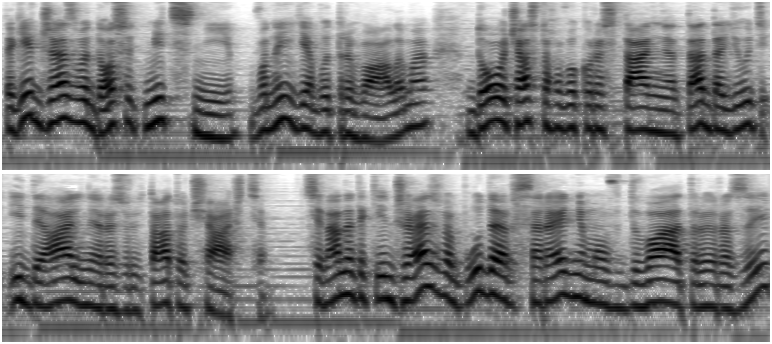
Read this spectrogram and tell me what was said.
Такі джезви досить міцні, вони є витривалими до частого використання та дають ідеальний результат у чашці. Ціна на такі джезви буде в середньому в 2-3 рази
